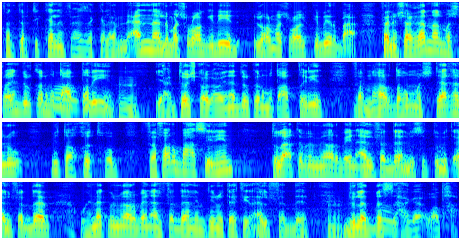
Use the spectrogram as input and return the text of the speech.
فأنت بتتكلم في هذا الكلام نقلنا لمشروع جديد اللي هو المشروع الكبير بقى. فانا شغلنا المشروعين دول كانوا متعطلين. يعني توشكا والعوينات دول كانوا متعطلين. فالنهاردة هم اشتغلوا بطاقتهم. ففي أربع سنين طلعت من 140 ألف فدان ل 600 ألف فدان وهناك من 140 ألف فدان ل 230 ألف فدان. دولت بس حاجة واضحة.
